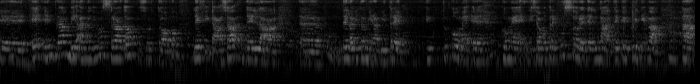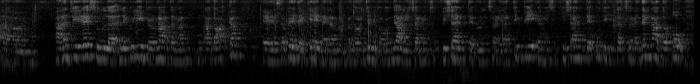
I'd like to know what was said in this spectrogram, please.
E, e, entrambi hanno dimostrato sul topo l'efficacia della, eh, della, vitamina B3 come, eh, come diciamo, precursore del NAD che quindi va a, a a agire sull'equilibrio NAD-NADH. Eh, sapete che nelle patologie mitocondriali c'è un'insufficiente produzione di ATP e un'insufficiente utilizzazione del NAD o, eh,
